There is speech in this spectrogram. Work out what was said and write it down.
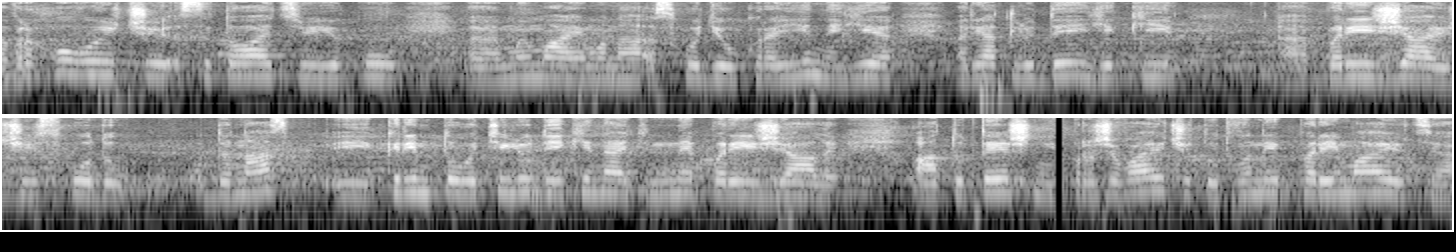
Е, Враховуючи ситуацію, яку е, ми маємо на сході України, є ряд людей, які е, переїжджаючи із сходу до нас, і крім того, ті люди, які навіть не переїжджали, а тутешні, проживаючи тут, вони переймаються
